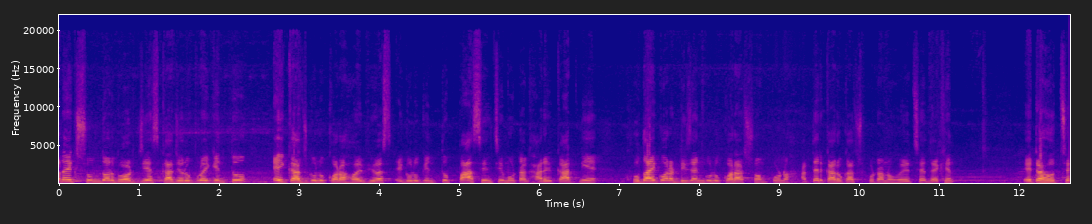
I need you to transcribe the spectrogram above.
অনেক সুন্দর গর্জিয়াস কাজের উপরেই কিন্তু এই কাজগুলো করা হয় ভিউয়ার্স এগুলো কিন্তু পাঁচ ইঞ্চি মোটা ঘাড়ের কাঠ নিয়ে খোদাই করা ডিজাইনগুলো করা সম্পূর্ণ হাতের কারুকাজ ফোটানো হয়েছে, দেখেন। এটা হচ্ছে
